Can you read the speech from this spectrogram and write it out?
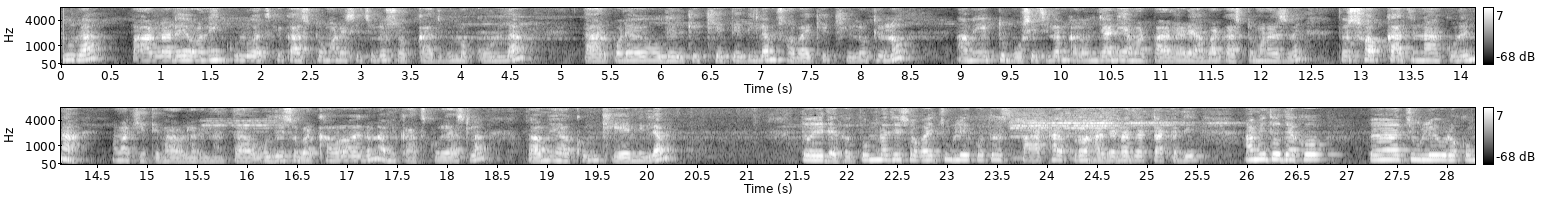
বন্ধুরা, পার্লারে অনেকগুলো আজকে কাস্টমার এসেছিল, সব কাজগুলো করলাম। তারপরে ওদেরকে খেতে দিলাম, সবাইকে খেলো ঠেলো। আমি একটু বসেছিলাম, কারণ জানি আমার পার্লারে আবার কাস্টমার আসবে। তো সব কাজ না করে না আমার খেতে ভালো লাগে না। তা ওদের সবার খাওয়া হয়ে গেল, আমি কাজ করে আসলাম। তো আমি এখন খেয়ে নিলাম। তো এই দেখো, তোমরা যে সবাই চুলে কত স্পা ঠা করো হাজার হাজার টাকা দিয়ে, আমি তো দেখো চুলে ওরকম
